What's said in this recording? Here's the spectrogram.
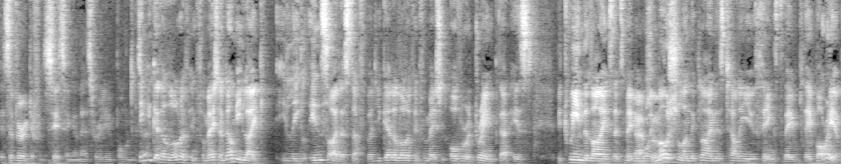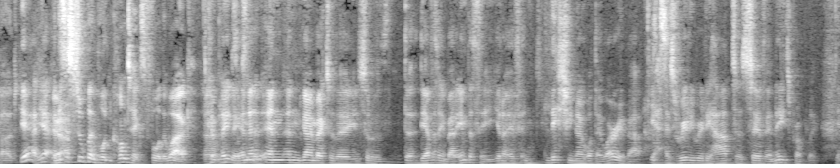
it's a very different setting, and that's really important. I think you get a lot of information. I don't mean like illegal insider stuff, but you get a lot of information over a drink that is between the lines that's maybe Absolutely. more emotional and the client is telling you things they, they worry about. Yeah, yeah. And yeah. this is super important context for the work. Um, Completely. and, and, and going back to the sort of the, the other thing about empathy, you know, if unless you know what they worry about, Yes. it's really really hard to serve their needs properly. Yeah.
